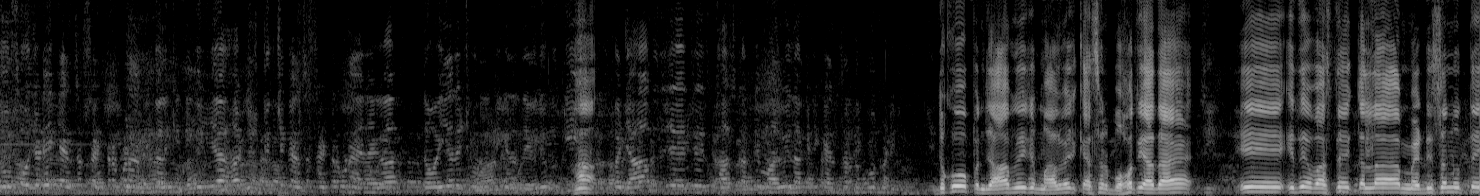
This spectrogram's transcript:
200 ਜਿਹੜੇ ਕੈਂਸਰ ਸੈਂਟਰ ਬਣਾਉਣ ਦੀ ਗੱਲ ਕੀਤੀ ਗਈ ਹੈ ਹਰ ਡਿਸਟ੍ਰਿਕਟ 'ਚ ਕੈਂਸਰ ਸੈਂਟਰ ਬਣਾਇਆ ਜਾਏਗਾ ਦਵਾਈਆਂ ਦੇ ਛੋੜ ਦਿੱਤੀ ਕਿਤੇ ਦੇਖ ਲਿਓ ਕਿਉਂਕਿ ਹਾਂ। ਪੰਜਾਬ ਦੇ ਚ ਖਾਸ ਕਰਕੇ ਮਾਲਵੇ ਇਲਾਕੇ 'ਚ ਕੈਂਸਰ ਦੀ ਬਹੁਤ ਬੜੀ ਸਮੱਸਿਆ ਹੈ। ਦੇਖੋ ਪੰਜਾਬ ਦੇ ਵਿੱਚ ਮਾਲਵੇ 'ਚ ਕੈਂਸਰ ਬਹੁਤ ਜ਼ਿਆਦਾ ਹੈ। ਇਹ ਇਹਦੇ ਵਾਸਤੇ ਇਕੱਲਾ ਮੈਡੀਸਨ ਉੱਤੇ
